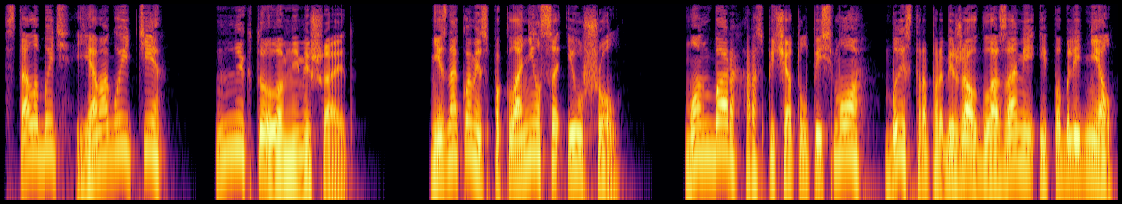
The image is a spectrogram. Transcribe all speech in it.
Стало быть, я могу идти? Никто вам не мешает. Незнакомец поклонился и ушел. Монбар распечатал письмо, быстро пробежал глазами и побледнел.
